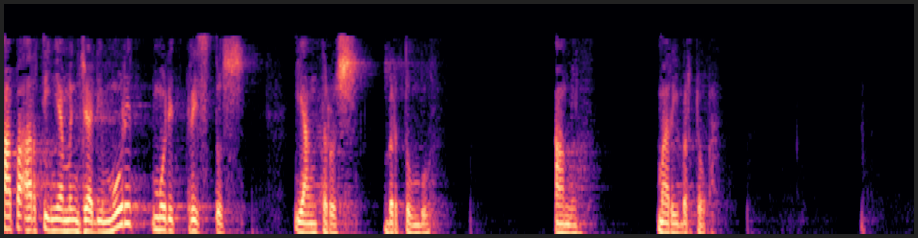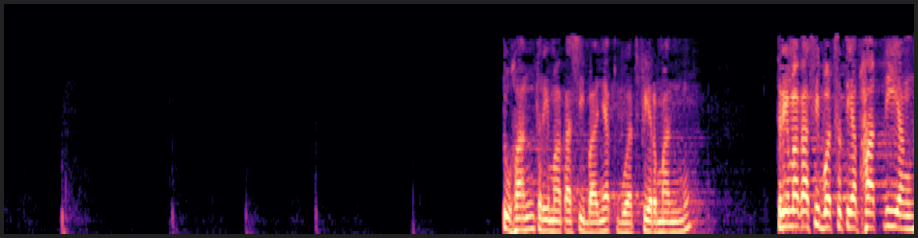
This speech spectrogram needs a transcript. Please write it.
apa artinya menjadi murid-murid Kristus yang terus bertumbuh. Amin. Mari berdoa. Tuhan terima kasih banyak buat firman-Mu. Terima kasih buat setiap hati yang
